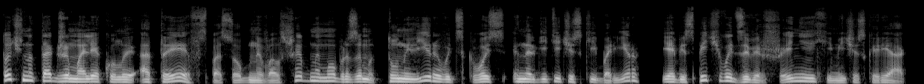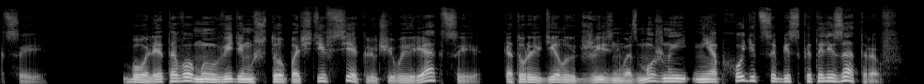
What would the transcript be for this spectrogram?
Точно так же молекулы АТФ способны волшебным образом туннелировать сквозь энергетический барьер и обеспечивать завершение химической реакции. Более того, мы увидим, что почти все ключевые реакции, которые делают жизнь возможной, не обходятся без катализаторов.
